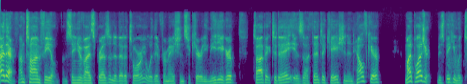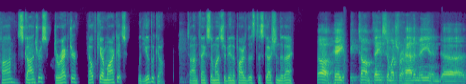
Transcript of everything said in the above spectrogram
Hi there, I'm Tom Field. I'm Senior Vice President of Editorial with Information Security Media Group. Topic today is authentication in healthcare. My pleasure to be speaking with Tom Skontras, Director, Healthcare Markets with Yubico. Tom, thanks so much for being a part of this discussion today. Oh, hey, Tom, thanks so much for having me. And uh,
